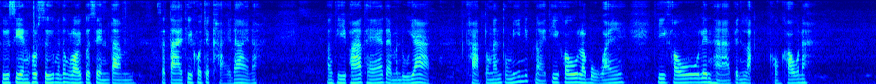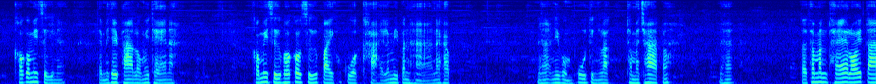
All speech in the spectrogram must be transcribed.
คือเซียนเขาซื้อมันต้องร้อยเปอร์เซ็นตามสไตล์ที่เขาจะขายได้นะบางทีพระแท้แต่มันดูยากขาดตรงนั้นตรงนี้นิดหน่อยที่เขาระบุไว้ที่เขาเล่นหาเป็นหลักของเขานะเขาก็ไม่ซื้อนะ แต่ไม่ใช่พระเราไม่แท้นะ เขาไม่ซื้อเพราะเขาซื้อไปเขากลัวขายแล้วมีปัญหานะครับนะฮะนี่ผมพูดถึงหลักธรรมชาติเนาะนะฮะแต่ถ้ามันแท้ร้อยตา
